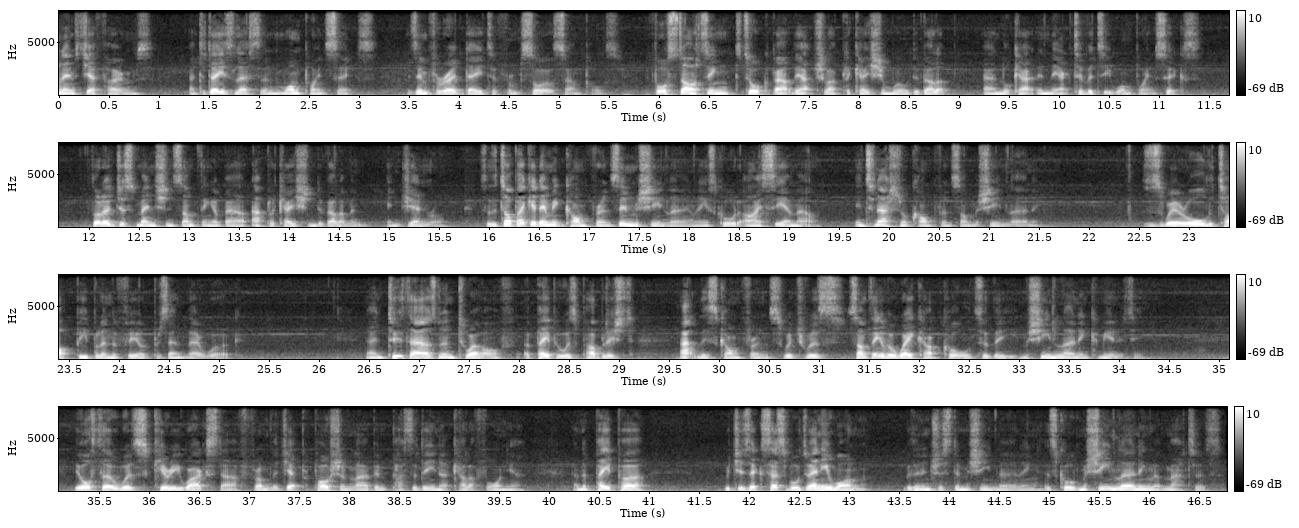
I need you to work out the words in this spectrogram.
My name's Geoff Holmes and today's lesson 1.6 is infrared data from soil samples. Before starting to talk about the actual application we'll develop and look at in the activity 1.6, I thought I'd just mention something about application development in general. So the top academic conference in machine learning is called ICML, International Conference on Machine Learning. This is where all the top people in the field present their work. Now in 2012, a paper was published at this conference which was something of a wake-up call to the machine learning community. The author was Kiri Wagstaff from the Jet Propulsion Lab in Pasadena, California, and the paper, which is accessible to anyone with an interest in machine learning, is called Machine Learning That Matters.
